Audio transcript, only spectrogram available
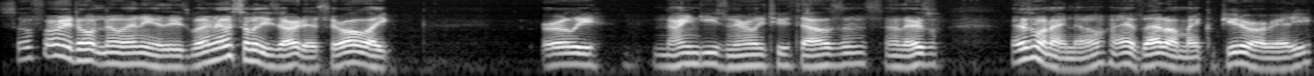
So far I don't know any of these, but I know some of these artists. They're all like early 90s and early 2000s. Oh, there's there's one I know. I have that on my computer already.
